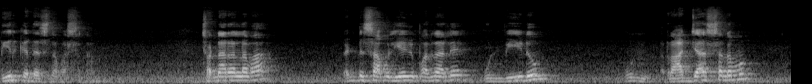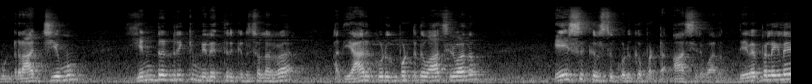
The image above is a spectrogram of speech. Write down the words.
தீர்க்க தரிசன வசனம். சொன்னார் அல்லவா ரெண்டு சாமல் ஏழு பதினாலு உன் வீடும் உன் ராஜாசனமும் உன் ராஜ்யமும் என்றென்றைக்கும் நிலைத்திருக்குன்னு சொல்லுறா அது யாருக்கு கொடுக்கப்பட்டது? ஆசீர்வாதம். இயேசு கிறிஸ்து கொடுக்கப்பட்ட ஆசீர்வாதம். தெய்வ பிள்ளைகளே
